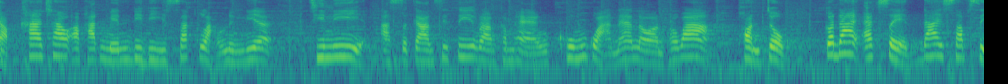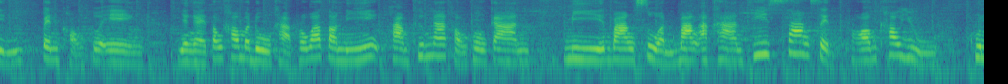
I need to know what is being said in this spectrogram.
กับค่าเช่าอพาร์ตเมนต์ดีๆ สักหลังหนึ่งเนี่ยที่นี่อัศการซิตี้รามคำแหงคุ้มกว่าแน่นอน เพราะว่าผ่อนจบก็ได้ Access ได้ทรัพย์สินเป็นของตัวเอง ยังไงต้องเข้ามาดูค่ะ เพราะว่าตอนนี้ความคืบหน้าของโครงการมีบางส่วนบางอาคารที่สร้างเสร็จพร้อมเข้าอยู่ คุณ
